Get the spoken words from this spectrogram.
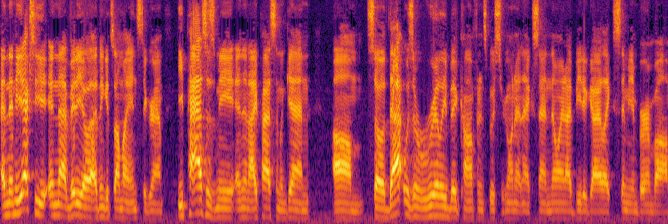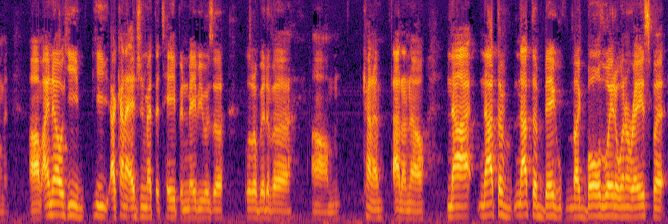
And then he actually, in that video, I think it's on my Instagram, he passes me, and then I pass him again. Um, so that was a really big confidence booster going at NXN, knowing I beat a guy like Simeon Birnbaum. And um, I know he, he I kind of edged him at the tape, and maybe was a little bit of a um, kind of, I don't know, not not the not the big like bold way to win a race, but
